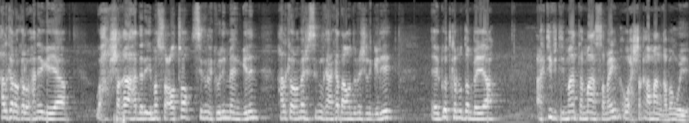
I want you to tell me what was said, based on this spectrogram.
halkan oo kale waxaan eegayaa wax shaqaa haddana ima socoto signalki weli maan gelin. Halkan waa meesha signalkaan ka daawan meesha la geliyey. Ee godkan u dambeeya activity maanta maan samayn oo wax shaqaa maan qaban weye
